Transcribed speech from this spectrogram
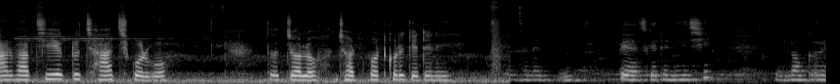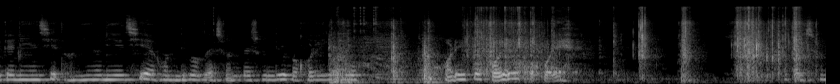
আর ভাবছি একটু ছাঁচ করব। তো চলো, ঝটপট করে কেটে নিই এখানে পেঁয়াজ কেটে নিয়েছি, লঙ্কা কেটে নিয়েছি, ধনিয়া নিয়েছি, এখন দিব বেসন বেসন দিয়ে পকোড়ে করব পকোড়ে পকোড়ে পকোড়ে বেসন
